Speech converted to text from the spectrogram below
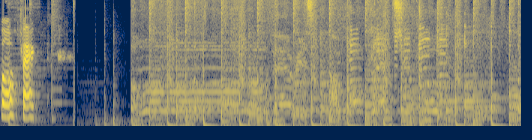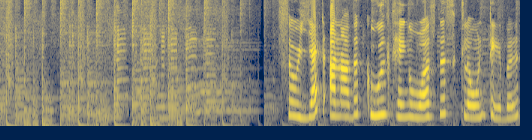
perfect. So yet another cool thing was this clone table.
